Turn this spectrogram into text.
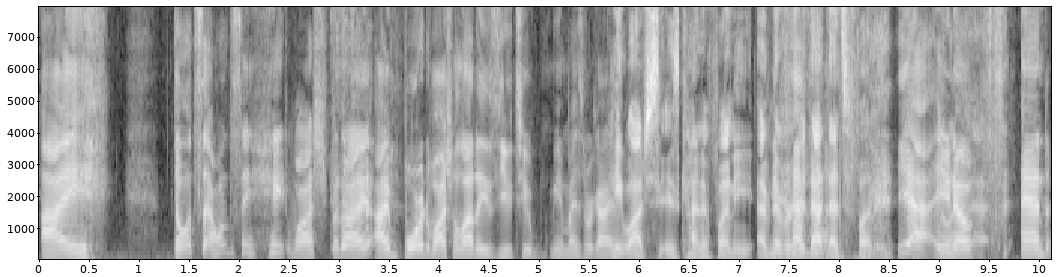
i don't say i want to say hate watch but i i board watch a lot of these youtube you know menswear guys Hate Watch is kind of funny I've never heard that that's funny yeah you like know that. and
